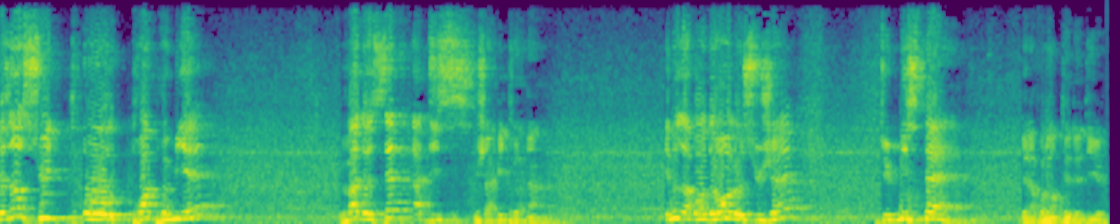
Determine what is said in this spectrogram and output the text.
faisant suite aux trois premiers, va de 7 à 10 du chapitre 1. Et nous aborderons le sujet du mystère de la volonté de Dieu.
